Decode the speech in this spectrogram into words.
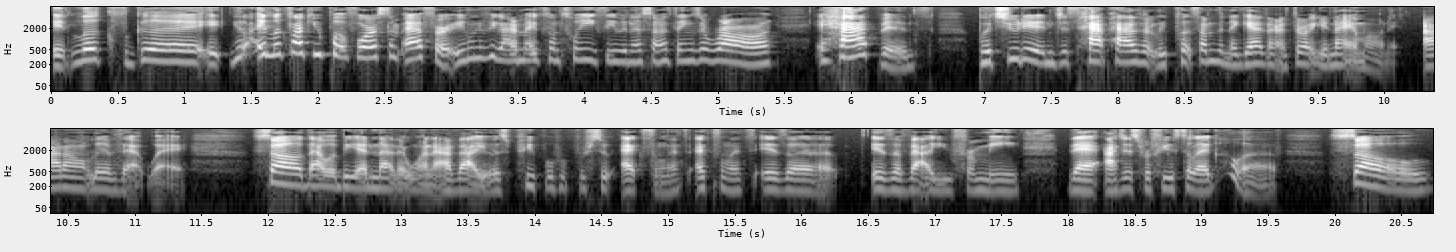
It looks good. It it looks like you put forth some effort, even if you got to make some tweaks, even if some things are wrong. It happens, but you didn't just haphazardly put something together and throw your name on it. I don't live that way. So that would be another one I value is people who pursue excellence. Excellence is a is a value for me that I just refuse to let go of. So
